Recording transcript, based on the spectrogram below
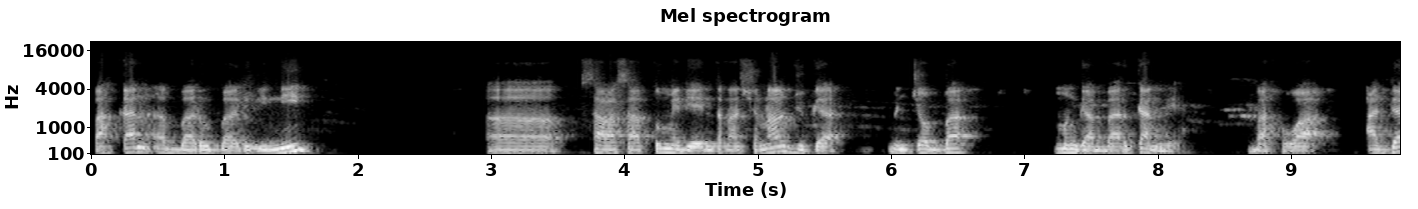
Bahkan uh, baru-baru ini uh, salah satu media internasional juga mencoba menggambarkan ya bahwa ada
